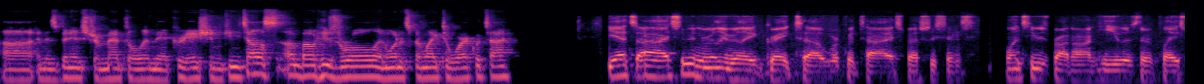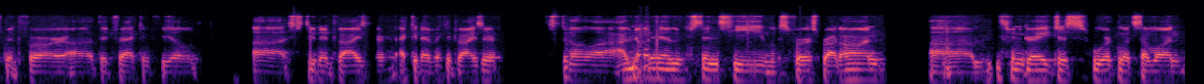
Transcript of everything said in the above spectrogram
uh, and has been instrumental in their creation. Can you tell us about his role and what it's been like to work with Ty? Yeah, it's, uh, it's been really, really great to work with Ty, especially since once he was brought on, he was the replacement for uh, the track and field uh, student advisor, academic advisor. So uh, I've known him since he was first brought on. Um, it's been great just working with someone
